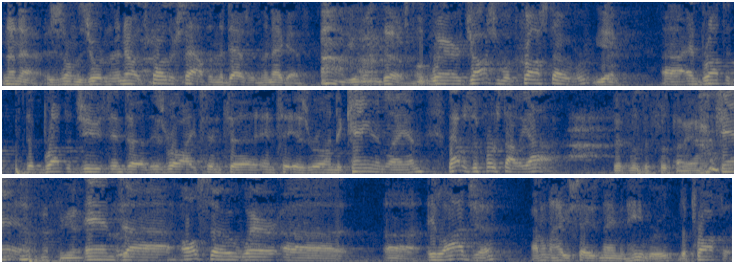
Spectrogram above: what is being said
no, no, it's on the Jordan. No, it's farther south in the desert in the Negev, Ah, you went there. Okay. where Joshua crossed over. Yeah. uh, and brought the, the brought the Jews into the Israelites into into Israel into Canaan land. That was the first Aliyah. That was the first Aliyah. Can. yeah. And uh, also where uh, uh, Elijah, I don't know how you say his name in Hebrew, the prophet,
